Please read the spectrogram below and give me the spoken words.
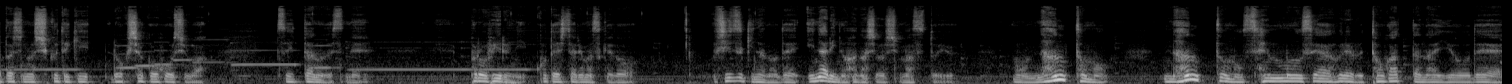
私の宿敵六尺法師はツイッターのですねプロフィールに固定してありますけど牛好きなので稲荷の話をしますというもうなんともなんとも専門性あふれる尖った内容で、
